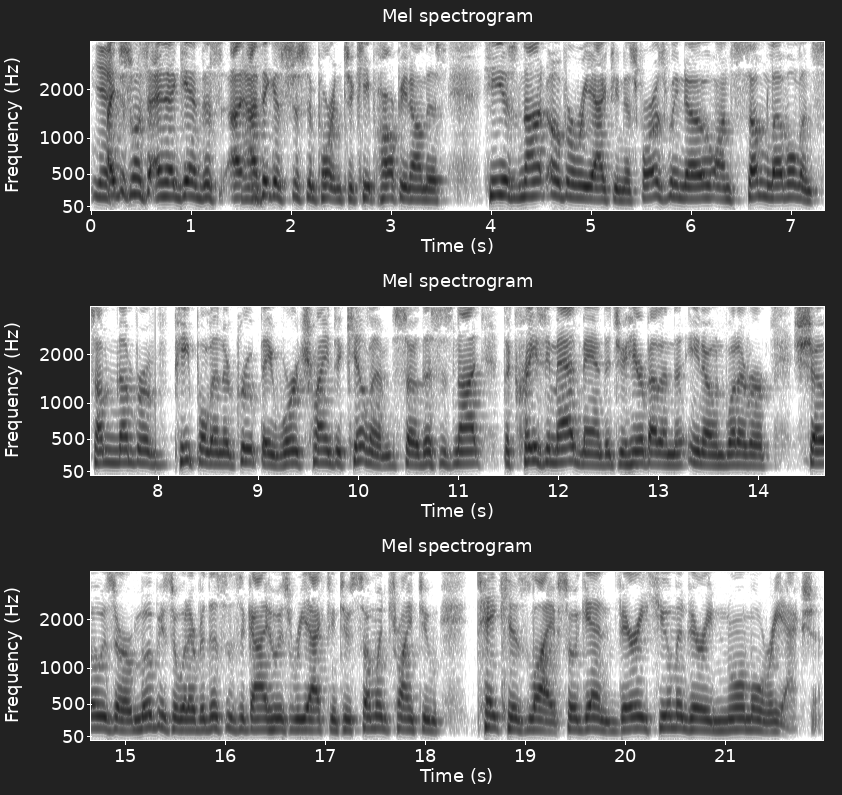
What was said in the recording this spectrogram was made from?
yeah, I just want to say, and again, this I, I think it's just important to keep harping on this. He is not overreacting. As far as we know, on some level and some number of people in a group, they were trying to kill him. So this is not the crazy madman that you hear about in the you know in whatever shows or movies or whatever. This is a guy who is reacting to someone trying to take his life. So again, very human, very normal reaction.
